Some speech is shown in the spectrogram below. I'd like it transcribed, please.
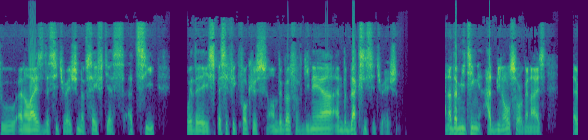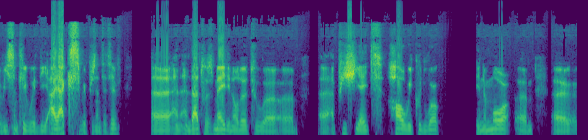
to analyze the situation of safety at sea with a specific focus on the Gulf of Guinea and the Black Sea situation. Another meeting had been also organized uh, recently with the IACS representative, uh, and, and, that was made in order to uh, uh appreciate how we could work in a more um, uh,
